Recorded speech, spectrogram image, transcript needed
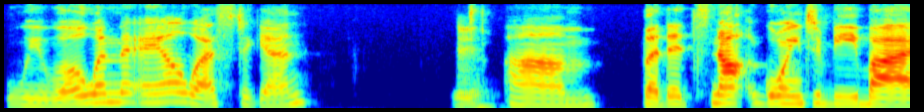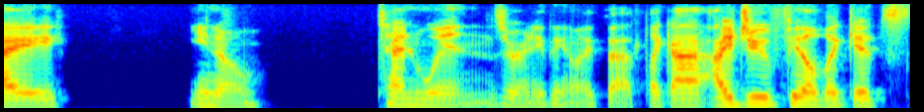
we will win the AL West again. Um, but it's not going to be by, you know, 10 wins or anything like that. Like I, I do feel like it's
